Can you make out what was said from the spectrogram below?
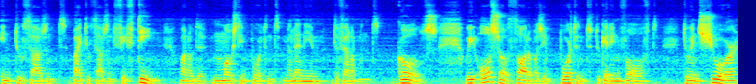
in 2000 by 2015 one of the most important millennium development goals. We also thought it was important to get involved to ensure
